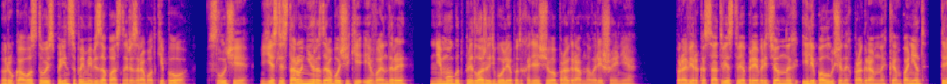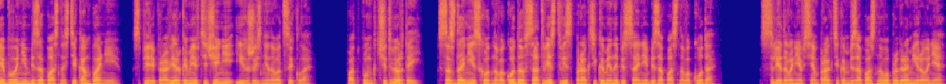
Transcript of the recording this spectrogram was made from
руководствуясь принципами безопасной разработки ПО, в случае, если сторонние разработчики и вендоры не могут предложить более подходящего программного решения. Проверка соответствия приобретенных или полученных программных компонент требованиям безопасности компании с перепроверками в течение их жизненного цикла. Подпункт 4. Создание исходного кода в соответствии с практиками написания безопасного кода. Следование всем практикам безопасного программирования,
